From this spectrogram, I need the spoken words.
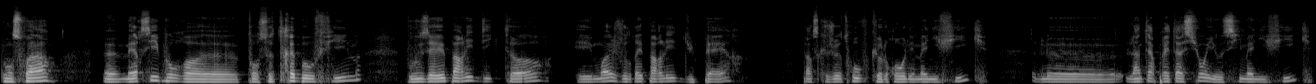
Bonsoir. Euh, merci pour, euh, pour ce très beau film. Vous avez parlé de Victor et moi je voudrais parler du père parce que je trouve que le rôle est magnifique, l'interprétation est aussi magnifique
